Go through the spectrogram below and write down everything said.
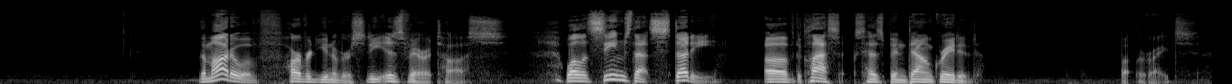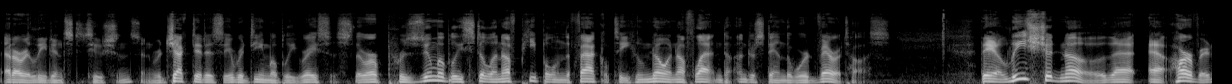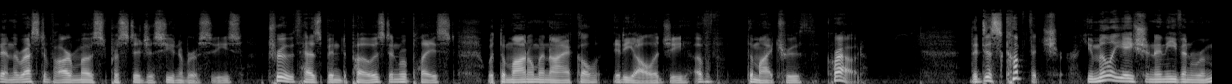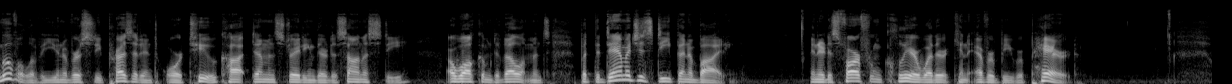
The motto of Harvard University is Veritas. While it seems that study of the classics has been downgraded, Butler writes, at our elite institutions and rejected as irredeemably racist, there are presumably still enough people in the faculty who know enough Latin to understand the word veritas. They at least should know that at Harvard and the rest of our most prestigious universities, truth has been deposed and replaced with the monomaniacal ideology of the My Truth crowd. The discomfiture, humiliation, and even removal of a university president or two caught demonstrating their dishonesty are welcome developments, but the damage is deep and abiding, and it is far from clear whether it can ever be repaired.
